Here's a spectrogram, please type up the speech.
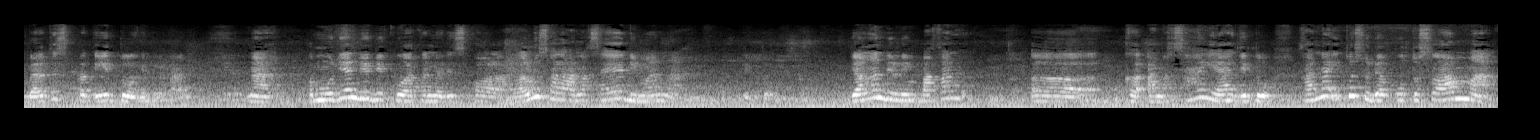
Berarti seperti itu gitu kan. Nah kemudian dia dikeluarkan dari sekolah. Lalu salah anak saya di mana? Gitu. Jangan dilimpahkan eh, ke anak saya gitu. Karena itu sudah putus lama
